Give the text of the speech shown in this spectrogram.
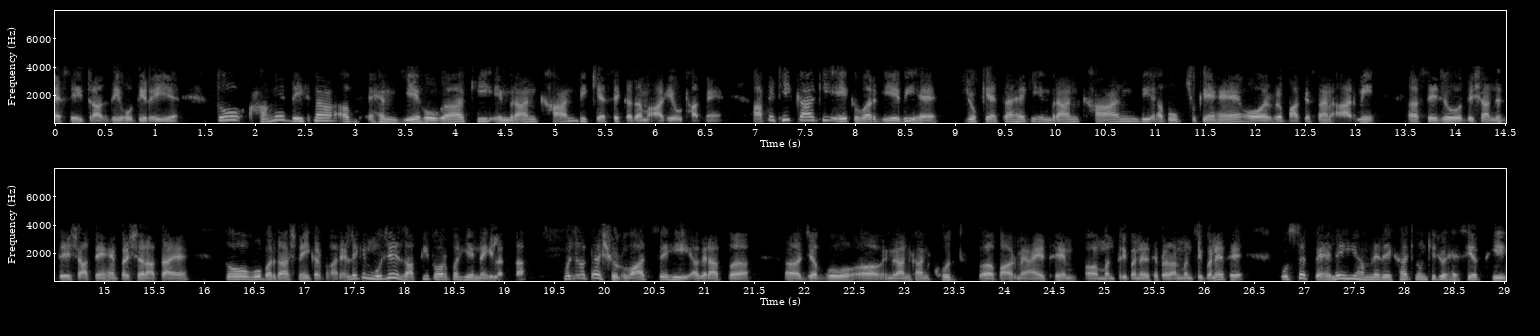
ऐसे ही त्रासदी होती रही है। तो हमें देखना अब अहम ये होगा कि इमरान खान भी कैसे कदम आगे उठाते हैं। आपने ठीक कहा कि एक वर्ग ये भी है जो कहता है कि इमरान खान भी अब उग चुके हैं और पाकिस्तान आर्मी से जो दिशा निर्देश आते हैं, प्रेशर आता है तो वो बर्दाश्त नहीं कर पा रहे हैं। लेकिन मुझे जाती तौर पर ये नहीं लगता। मुझे लगता है शुरुआत से ही अगर आप जब वो इमरान खान खुद पावर में आए थे मंत्री बने थे, प्रधानमंत्री बने थे, उससे पहले ही हमने देखा कि उनकी जो हैसियत थी,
